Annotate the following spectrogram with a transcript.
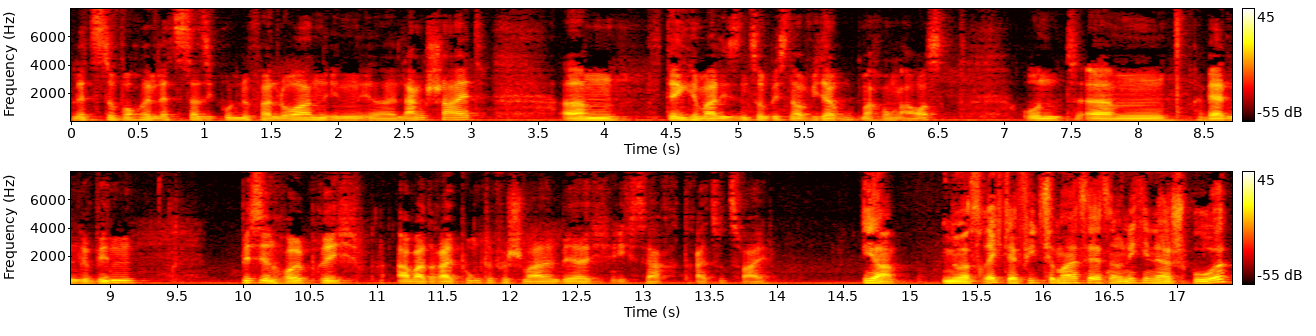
Letzte Woche in letzter Sekunde verloren in äh, Langscheid. Ähm, ich denke mal, die sind so ein bisschen auf Wiedergutmachung aus und ähm, werden gewinnen. Bisschen holprig, aber drei Punkte für Schmallenberg. Ich sag 3 zu 2. Ja, du hast recht, der Vizemeister ist noch nicht in der Spur.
